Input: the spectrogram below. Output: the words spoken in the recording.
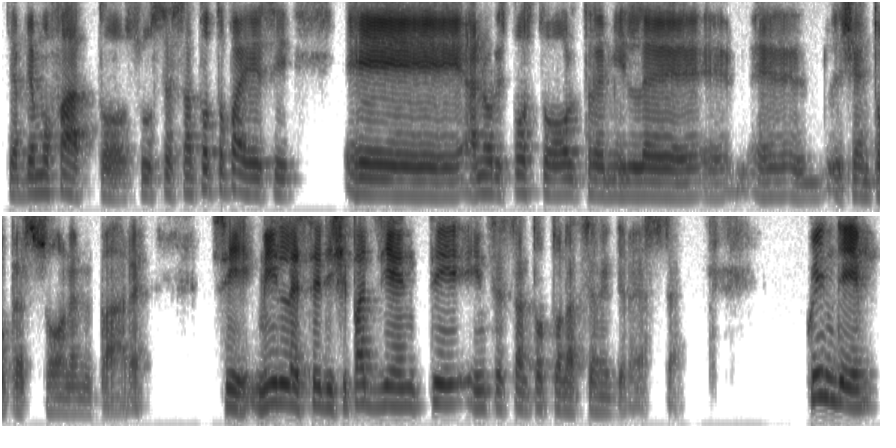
che abbiamo fatto su 68 paesi e hanno risposto oltre 1200 persone, mi pare. Sì, 1016 pazienti in 68 nazioni diverse. Quindi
